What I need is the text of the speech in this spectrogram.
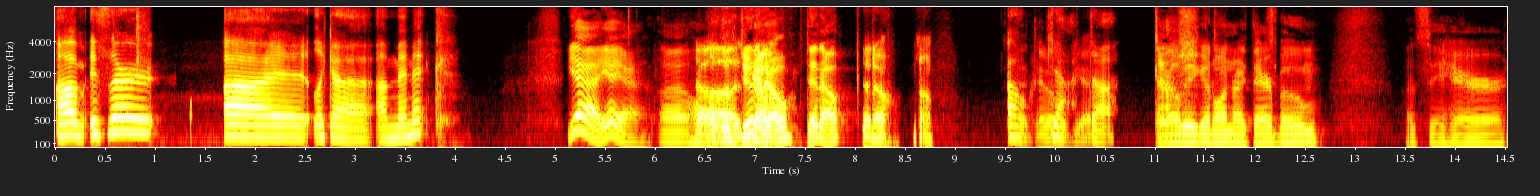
Um, is there uh like a a mimic? Yeah, yeah, yeah. Uh, hold- Uh, the Ditto. Ditto. Ditto. No. Oh, Ditto yeah, would be it. duh. Ditto would be a good one right there. Boom. Let's see here.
